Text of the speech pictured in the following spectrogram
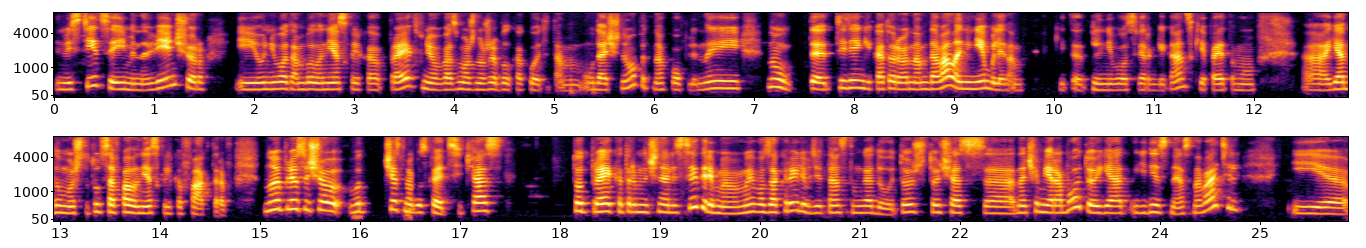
инвестиций, именно венчур, и у него там было несколько проектов, у него, возможно, уже был какой-то там удачный опыт накоплен, и, ну, те, те деньги, которые он нам давал, они не были там какие-то для него сверхгигантские, поэтому э, я думаю, что тут совпало несколько факторов. Ну и плюс еще, вот честно могу сказать, сейчас тот проект, который мы начинали с Игорем, мы его закрыли в 2019 году. И то, что сейчас, э, над чем я работаю, я единственный основатель, и,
